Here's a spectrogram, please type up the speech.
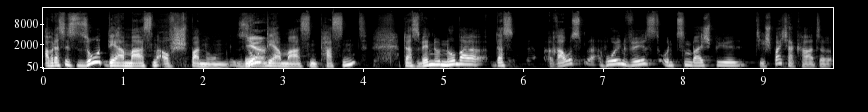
aber das ist so dermaßen auf Spannung, so Ja. dermaßen passend, dass wenn du nur mal das rausholen willst und zum Beispiel die Speicherkarte,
